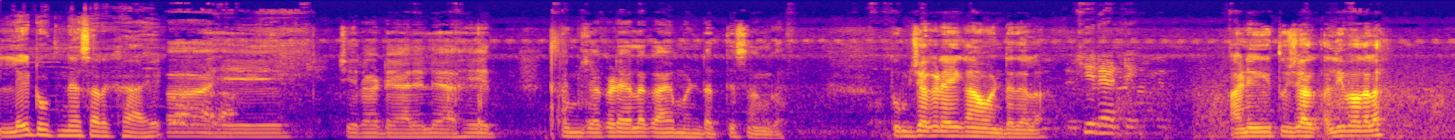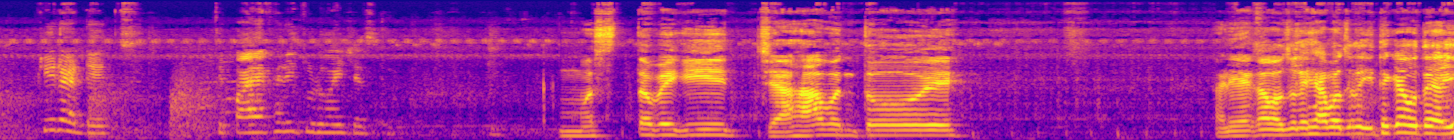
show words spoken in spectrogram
लेट उठण्यासारखं आहे. आहे. चिराटे आलेले आहेत. तुमच्याकडे याला काय म्हणतात ते सांगा. तुमच्याकडे हे काय म्हणतात त्याला चिराटे. आणि तुझ्या अलिबागला? चिराटेच ते पायाखाली तुडवायचे असते मस्तपैकी चहा बनतोय. आणि एका बाजूला ह्या बाजूला इथे काय होतंय आई?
